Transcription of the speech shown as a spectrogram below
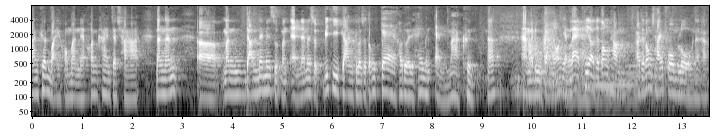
การเคลื่อนไหวของมันเนี่ยค่อนข้างจะช้า ดังนั้นมันดันได้ไม่สุดมันแอนได้ไม่สุด วิธีการคือเราจะต้องแก้เขาโดยให้มันแอนมากขึ้นนะะมาดูกันเนาะอย่างแรกที่เราจะต้องทำอาจจะต้องใช้โฟมโลนะครับ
